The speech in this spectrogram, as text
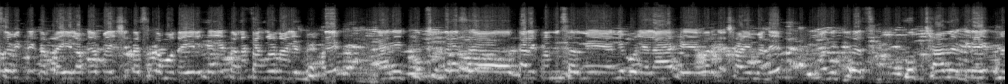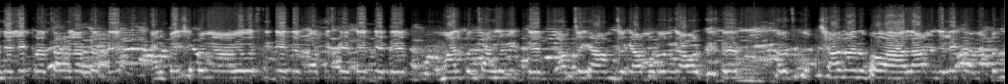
कसं विक्री करता येईल आपल्याला पैसे कसं कमवता येईल हे त्यांना चांगलं नॉलेज भेटते आणि खूप सुंदर असं कार्यक्रम सरने निभवलेला आहे वर्ग शाळेमध्ये आणि खरंच खूप छान गिराईक म्हणजे लेकर चांगलं करते आणि पैसे पण व्यवस्थित देतात वापिस देते देते माल पण चांगलं विकते आमचं घ्या आमचं घ्या म्हणून गावात खरंच खूप छान अनुभव आला. म्हणजे लेकरांना पण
